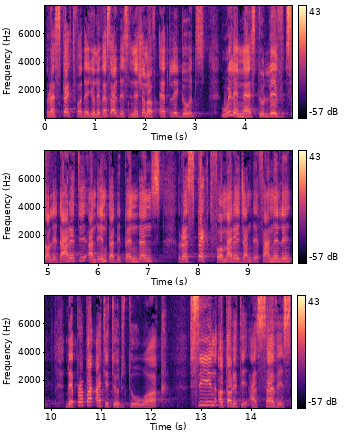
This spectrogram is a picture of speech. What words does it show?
respect for the universal destination of earthly goods, willingness to live solidarity and interdependence, respect for marriage and the family, the proper attitude to work, seeing authority as service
